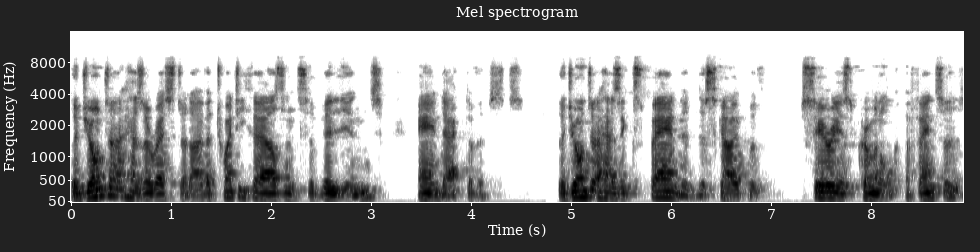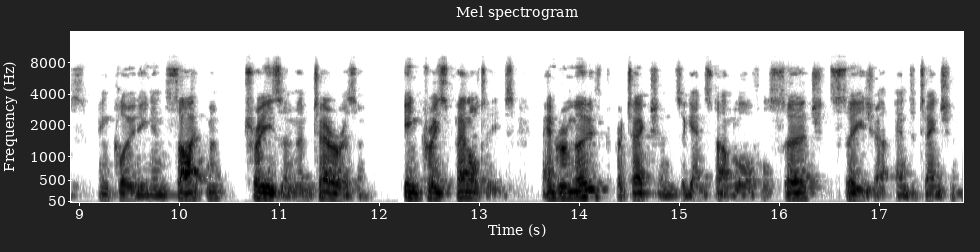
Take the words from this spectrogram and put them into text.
the junta has arrested over 20,000 civilians and activists. The junta has expanded the scope of serious criminal offences, including incitement, treason, and terrorism, increased penalties, and removed protections against unlawful search, seizure, and detention.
